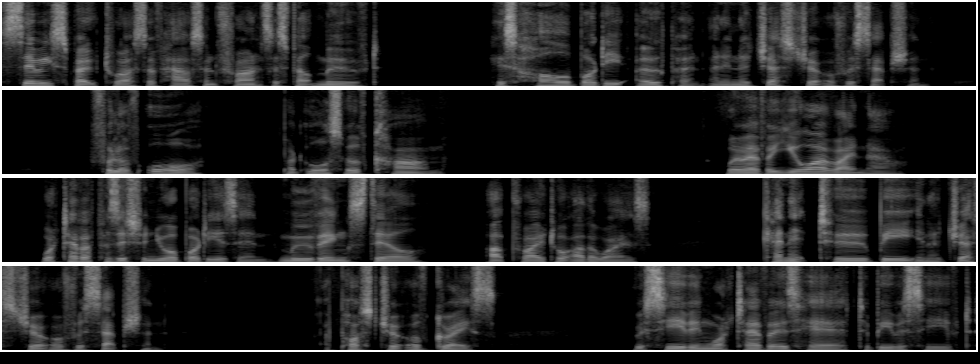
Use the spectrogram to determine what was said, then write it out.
Siri spoke to us of how St. Francis felt moved, his whole body open and in a gesture of reception, full of awe, but also of calm. Wherever you are right now, whatever position your body is in, moving, still, upright or otherwise, can it too be in a gesture of reception, a posture of grace, receiving whatever is here to be received?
